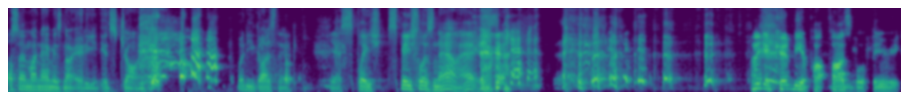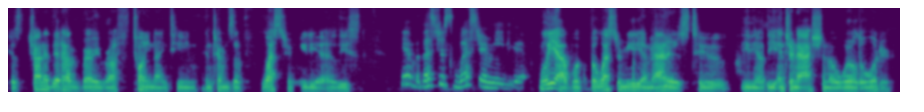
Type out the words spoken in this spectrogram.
also, my name is not Eddie, it's John. what do you guys think? Yeah, speech speechless now, hey. I think it could be a po- plausible theory because China did have a very rough 2019 in terms of Western media, at least. yeah, but that's just Western media. Well, yeah, but, but Western media matters to you know the international world order.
